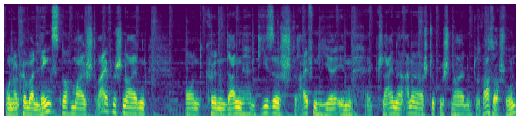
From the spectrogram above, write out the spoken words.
Und dann können wir längs nochmal Streifen schneiden und können dann diese Streifen hier in kleine Ananasstücken schneiden. Und das war es auch schon.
